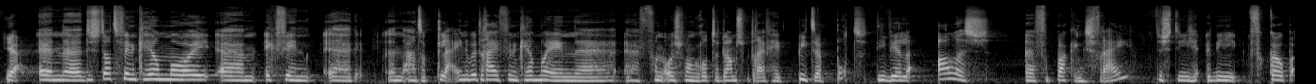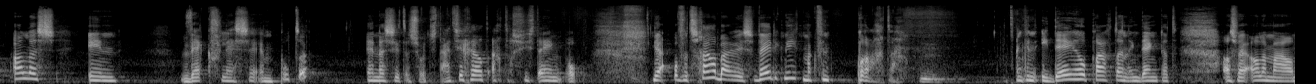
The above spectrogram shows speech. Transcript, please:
Ja, en uh, dus dat vind ik heel mooi. Um, ik vind uh, een aantal kleine bedrijven vind ik heel mooi. Een eh, eh, van oorsprong Rotterdamse bedrijf heet Pieter Pot. Die willen alles eh, verpakkingsvrij. Dus die, die verkopen alles in wekflessen en potten. En daar zit een soort statiegeldachtig systeem op. Ja, of het schaalbaar is, weet ik niet, maar ik vind het prachtig. Ik vind het idee heel prachtig. En ik denk dat als wij allemaal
